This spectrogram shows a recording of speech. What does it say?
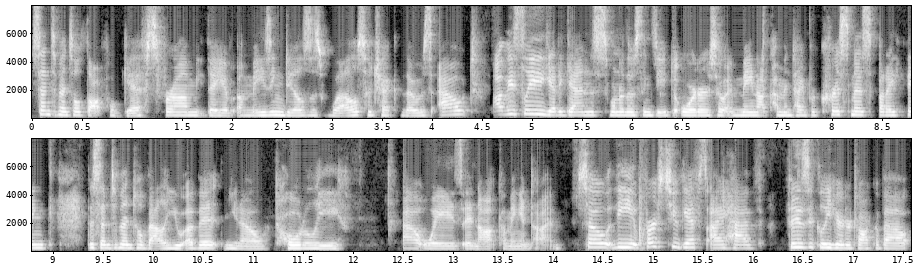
sentimental, thoughtful gifts from. They have amazing deals as well, so check those out. Obviously, yet again, this is one of those things you have to order, so it may not come in time for Christmas, but I think the sentimental value of it, you know, totally outweighs it not coming in time. So the first two gifts I have physically here to talk about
